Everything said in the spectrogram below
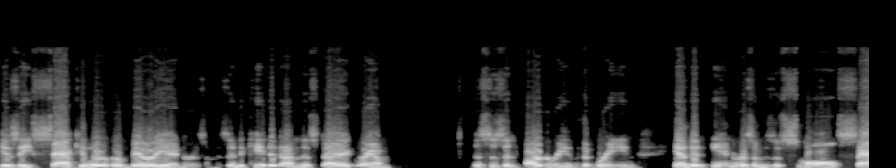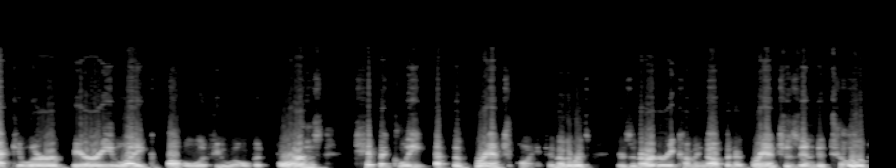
is a saccular or berry aneurysm. As indicated on this diagram, this is an artery of the brain, and an aneurysm is a small saccular berry-like bubble, if you will, that forms typically at the branch point. In other words, here's an artery coming up and it branches into two,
